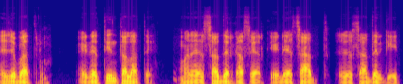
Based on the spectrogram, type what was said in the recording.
এই যে বাথরুম। এটা ৩ তলাতে মানে ছাদের কাছে আর কি এটা ছাদ, ছাদের গেট।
